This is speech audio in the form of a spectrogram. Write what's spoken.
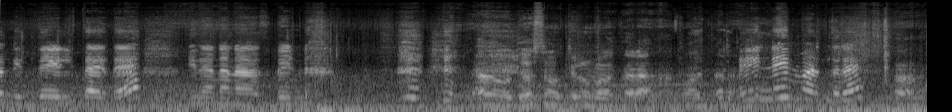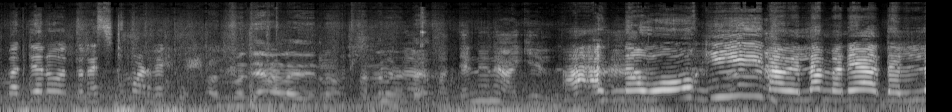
ನಿದ್ದೆ ಹೇಳ್ತಾ ಇದೆ. ಇನ್ನು ನನ್ನ ಹಸ್ಬೆಂಡ್ ಅದು ದೇವಸ್ಥಾನ ತಿರುಮಲ ತರ ಮಾಡ್ತಾರೆ. ಇನ್ನೇನ್ ಮಾಡ್ತಾರೆ? ಮಧ್ಯಾಹ್ನ ಹೊತ್ತು ರೆಸ್ಟ್ ಮಾಡ್ಬೇಕು. ಅದು ಮಧ್ಯಾಹ್ನ ಅಲ್ಲ ಇದೇನು ಹನ್ನೊಂದು ಗಂಟೆ. ಮಧ್ಯಾಹ್ನನೇ ಆಗಿಲ್ಲ. ಆ, ಹೋಗಿ ನಾವೆಲ್ಲ ಮನೆ ಅದೆಲ್ಲ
